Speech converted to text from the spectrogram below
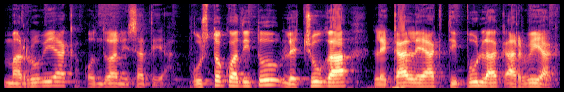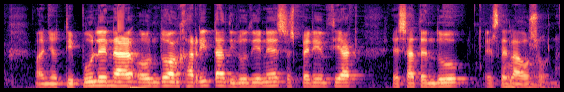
marrubiak ondoan izatea. Gustokoa ditu letxuga, lekaleak, tipulak, arbiak, baina tipulen ondoan jarrita dirudienez esperientziak esaten du ez dela oso ona.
